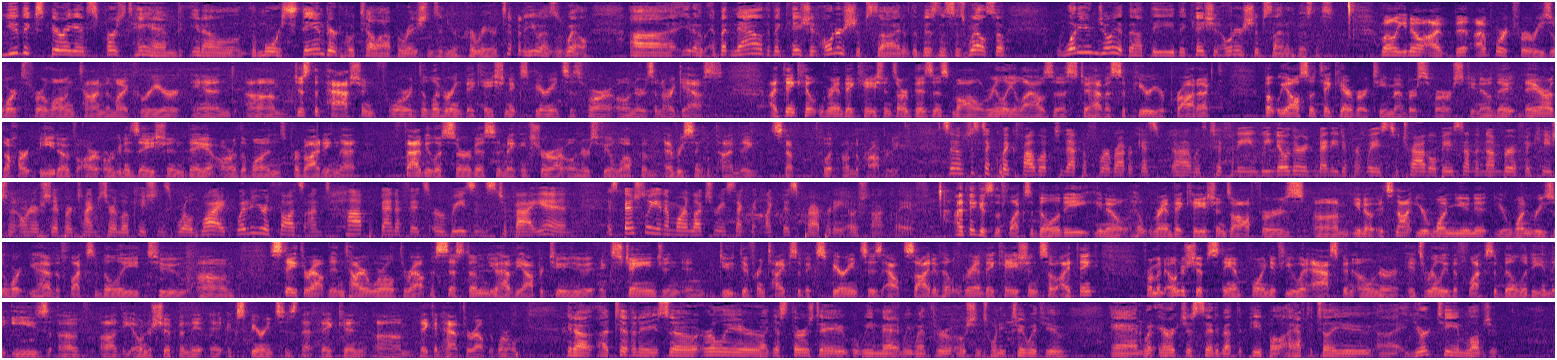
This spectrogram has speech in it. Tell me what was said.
You've experienced firsthand, you know, the more standard hotel operations in your career. Tiffany, you has as well. Uh, you know, but now the vacation ownership side of the business as well. So, what do you enjoy about the vacation ownership side of the business? Well, you know, I've been, I've worked for resorts for a long time in my career, and um, just the passion for delivering vacation experiences for our owners and our guests. I think Hilton Grand Vacations, our business model, really allows us to have a superior product, but we also take care of our team members first. You know, they they are the heartbeat of our organization. They are the ones providing that fabulous service and making sure our owners feel welcome every single time they step foot on the property. So, just a quick follow up to that before Robert gets uh, with Tiffany. We know there are many different ways to travel based on the number of vacation ownership or timeshare locations worldwide. What are your thoughts on top benefits or reasons to buy in, especially in a more luxury segment like this property, Ocean Enclave? I think it's the flexibility. You know, Hilton Grand Vacations offers. Um, you know, it's not your one unit, your one resort. You have the flexibility to um, stay throughout the entire world, throughout the system. You have the opportunity to exchange and, and do different types of experiences outside of Hilton Grand Vacations. So I think. From an ownership standpoint, if you would ask an owner, it's really the flexibility and the ease of uh, the ownership and the uh, experiences that they can um, they can have throughout the world. You know, uh, Tiffany, so earlier, I guess Thursday, we met, we went through Ocean 22 with you. And what Eric just said about the people, I have to tell you, uh, your team loves you.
